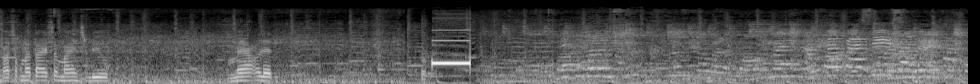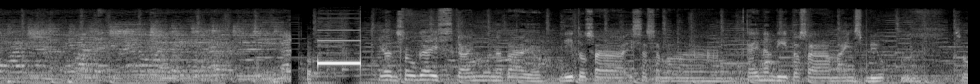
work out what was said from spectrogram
pasok na tayo sa Mines View. Mamaya ulit. Yun, so guys, kain muna tayo dito sa isa sa mga kainan dito sa Mines View. So,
